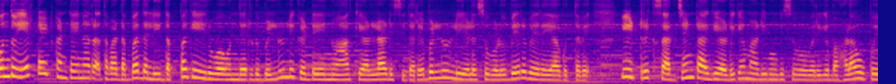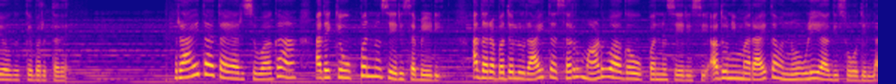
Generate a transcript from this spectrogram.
ಒಂದು ಏರ್ಟೈಟ್ ಕಂಟೈನರ್ ಅಥವಾ ಡಬ್ಬದಲ್ಲಿ ದಪ್ಪಗೆ ಇರುವ ಒಂದೆರಡು ಬೆಳ್ಳುಳ್ಳಿ ಗಡ್ಡೆಯನ್ನು ಹಾಕಿ ಅಳ್ಳಾಡಿಸಿದರೆ ಬೆಳ್ಳುಳ್ಳಿ ಎಳಸುಗಳು ಬೇರೆ ಬೇರೆಯಾಗುತ್ತವೆ. ಈ ಟ್ರಿಕ್ಸ್ ಅರ್ಜೆಂಟಾಗಿ ಅಡುಗೆ ಮಾಡಿ ಮುಗಿಸುವವರಿಗೆ ಬಹಳ ಉಪಯೋಗಕ್ಕೆ ಬರುತ್ತದೆ. ರಾಯ್ತ ತಯಾರಿಸುವಾಗ ಅದಕ್ಕೆ ಉಪ್ಪನ್ನು ಸೇರಿಸಬೇಡಿ. ಅದರ ಬದಲು ರಾಯ್ತ ಸರ್ವ್ ಮಾಡುವಾಗ ಉಪ್ಪನ್ನು ಸೇರಿಸಿ, ಅದು ನಿಮ್ಮ ರಾಯ್ತವನ್ನು ಹುಳಿಯಾಗಿಸುವುದಿಲ್ಲ.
